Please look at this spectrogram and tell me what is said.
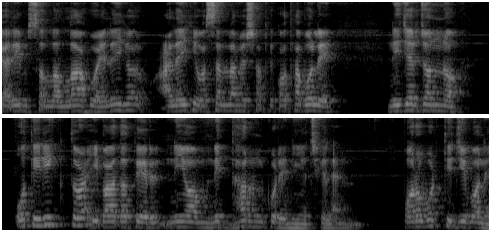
করিম সাল্লাহ আলহি ওয়াসাল্লামের সাথে কথা বলে নিজের জন্য অতিরিক্ত ইবাদতের নিয়ম নির্ধারণ করে নিয়েছিলেন। পরবর্তী জীবনে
